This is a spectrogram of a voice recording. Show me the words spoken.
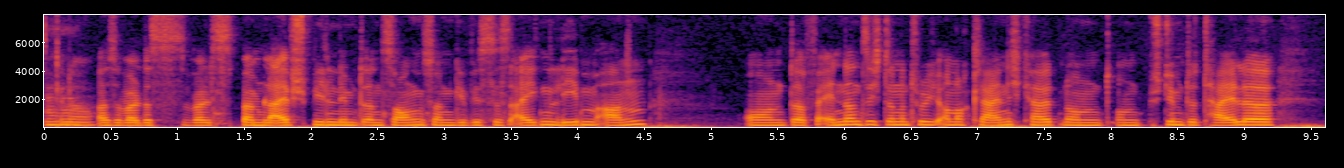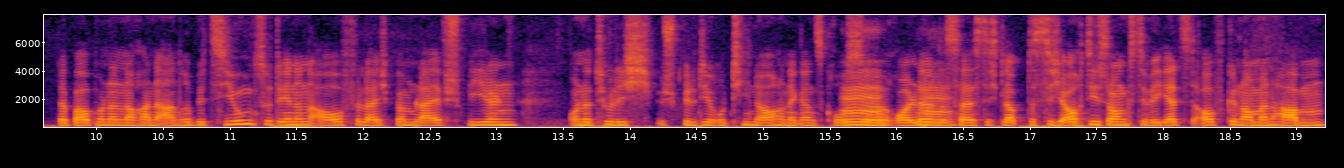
Mhm. Genau. Also weil das, weil es beim Live-Spielen nimmt ein Song so ein gewisses Eigenleben an. Und da verändern sich dann natürlich auch noch Kleinigkeiten und, und bestimmte Teile, da baut man dann auch eine andere Beziehung zu denen auf, vielleicht beim Live-Spielen. Und natürlich spielt die Routine auch eine ganz große mhm. Rolle. Mhm. Das heißt, ich glaube, dass sich auch die Songs, die wir jetzt aufgenommen haben,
